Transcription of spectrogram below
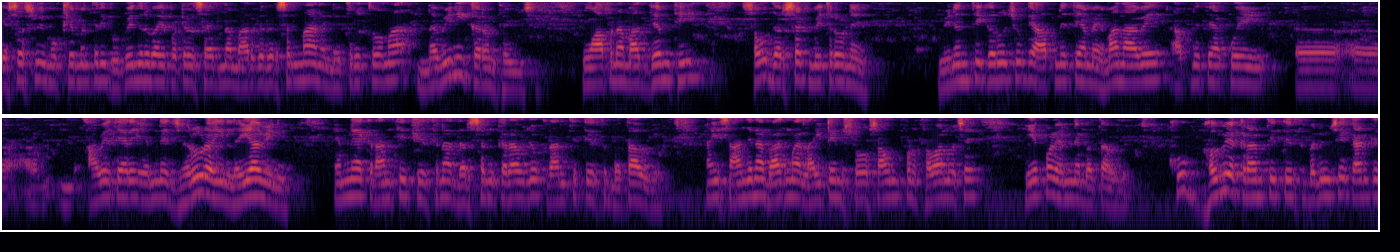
યશસ્વી મુખ્યમંત્રી ભૂપેન્દ્રભાઈ પટેલ સાહેબના માર્ગદર્શનમાં અને નેતૃત્વમાં નવીનીકરણ થયું છે. હું આપના માધ્યમથી સૌ દર્શક મિત્રોને વિનંતી કરું છું કે આપને ત્યાં મહેમાન આવે, આપને ત્યાં કોઈ આવે ત્યારે એમને જરૂર અહીં લઈ આવીને એમને આ ક્રાંતિ તીર્થના દર્શન કરાવજો, ક્રાંતિ તીર્થ બતાવજો. અહીં સાંજના ભાગમાં લાઇટ એન્ડ શો સાઉન્ડ પણ થવાનો છે, એ પણ એમને બતાવજો. ખૂબ ભવ્ય ક્રાંતિ તીર્થ બન્યું છે, કારણ કે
